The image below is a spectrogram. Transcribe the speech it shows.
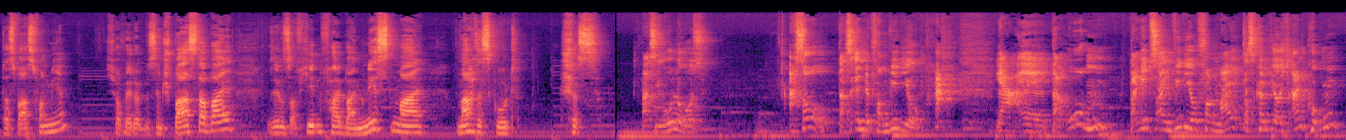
Das war's von mir. Ich hoffe, ihr habt ein bisschen Spaß dabei. Wir sehen uns auf jeden Fall beim nächsten Mal. Macht es gut. Tschüss. Was ist denn los? Ach so, das Ende vom Video. Ha. Ja, äh, da oben, da gibt es ein Video von Mike, das könnt ihr euch angucken.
